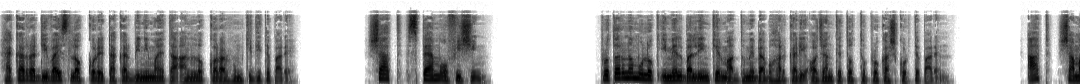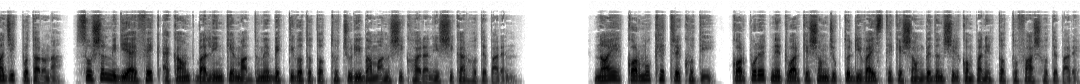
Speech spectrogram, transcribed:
হ্যাকাররা ডিভাইস লক করে টাকার বিনিময়ে তা আনলক করার হুমকি দিতে পারে। সাত, স্প্যাম ও ফিশিং। প্রতারণামূলক ইমেল বা লিঙ্কের মাধ্যমে ব্যবহারকারী অজান্তে তথ্য প্রকাশ করতে পারেন। আট, সামাজিক প্রতারণা। সোশ্যাল মিডিয়ায় ফেক অ্যাকাউন্ট বা লিঙ্কের মাধ্যমে ব্যক্তিগত তথ্য চুরি বা মানসিক হয়রানির শিকার হতে পারেন। নয়, কর্মক্ষেত্রে ক্ষতি। কর্পোরেট নেটওয়ার্কে সংযুক্ত ডিভাইস থেকে সংবেদনশীল কোম্পানির তথ্য ফাঁস হতে পারে।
